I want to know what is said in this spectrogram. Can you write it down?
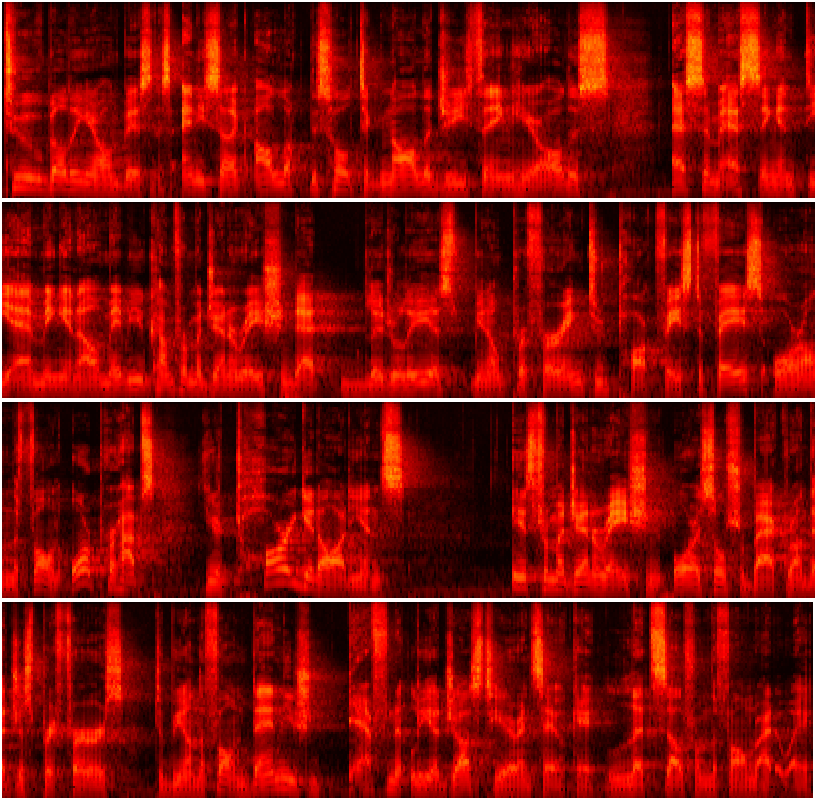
to building your own business and you say like oh look this whole technology thing here all this smsing and dming you know. Maybe you come from a generation that literally is you know preferring to talk face to face or on the phone. Or perhaps your target audience is from a generation or a social background that just prefers to be on the phone, then you should definitely adjust here and say, okay, let's sell from the phone right away.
